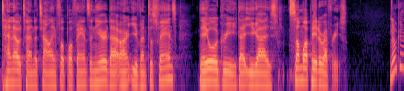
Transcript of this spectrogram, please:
10 out of 10 Italian football fans in here that aren't Juventus fans, they will agree that you guys somewhat pay the referees. Okay.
